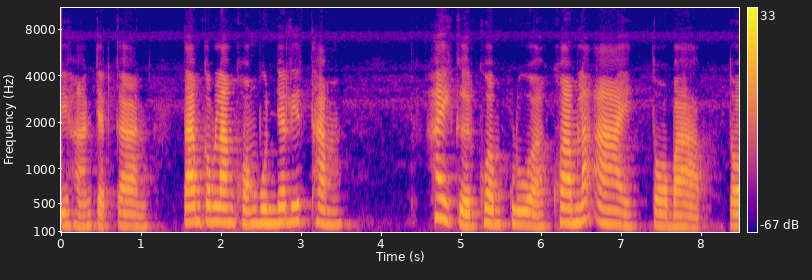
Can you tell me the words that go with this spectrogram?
ริหารจัดการ ตามกำลังของบุญยฤทธิ์ทำ ให้เกิดความกลัว ความละอาย ต่อบาป ต่อ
